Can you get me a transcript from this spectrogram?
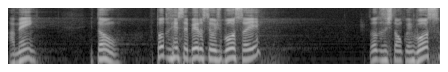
Amém? Então, todos receberam o seu esboço aí? Todos estão com o esboço?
